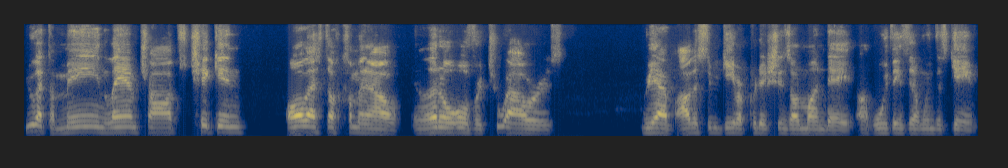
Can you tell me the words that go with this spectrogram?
You got the main lamb chops, chicken, all that stuff coming out in a little over two hours. We have obviously we gave our predictions on Monday on who we think's gonna win this game.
